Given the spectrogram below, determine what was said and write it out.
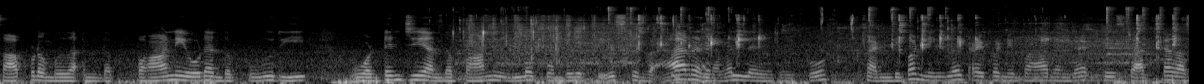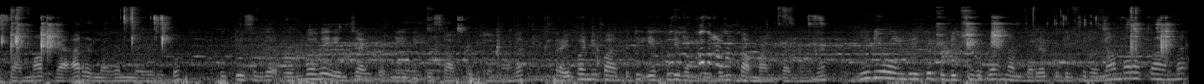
சாப்பிடும்போது அந்த பானியோட அந்த பூரி உடஞ்சி அந்த பானி உள்ளே போகும்போது டேஸ்ட்டு வேறு லெவலில் இருக்கும். கண்டிப்பாக நீங்களும் ட்ரை பண்ணி பாருங்கள் டேஸ்ட் அட்டகாசமாக வேறு லெவலில் இருக்கும். குட்டீஸுங்க ரொம்பவே என்ஜாய் பண்ணி இன்றைக்கி சாப்பிட்ருந்தாங்க ட்ரை பண்ணி பார்த்துட்டு எப்படி வந்ததுன்னு கமெண்ட் பண்ணுங்கள் வீடியோ உங்களுக்கு பிடிச்சிருக்கோம் நம்பரை பிடிச்சிருந்தா மறக்காமல்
